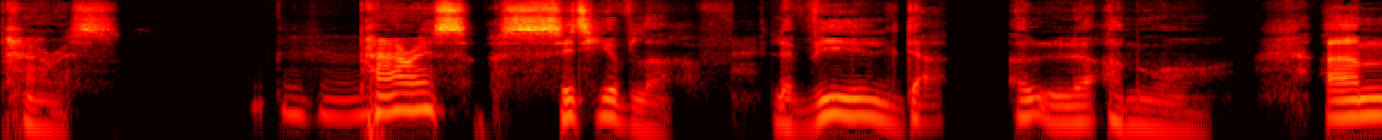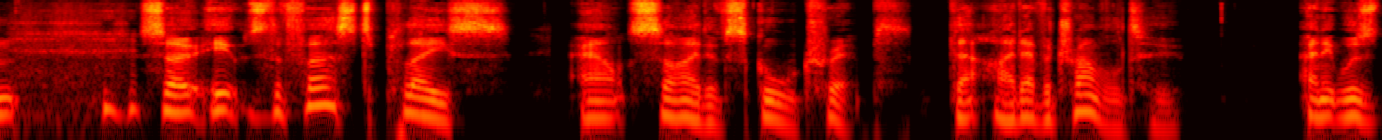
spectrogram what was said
Paris. Mhm. Paris, a city of love, la ville de l'amour. Um, so it was the first place outside of school trips that I'd ever traveled to. And it was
